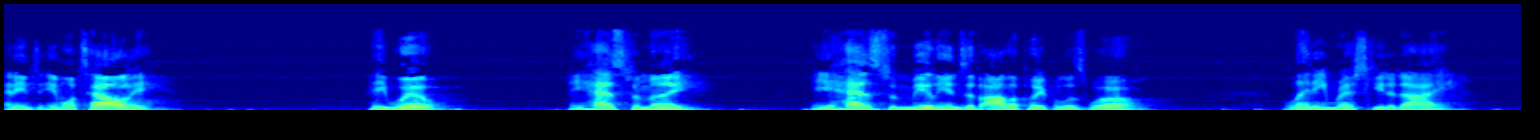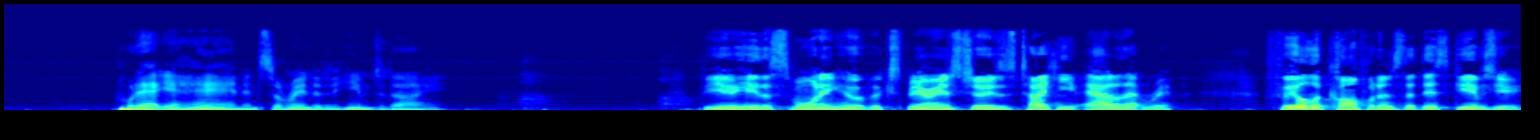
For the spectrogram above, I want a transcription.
and into immortality. He will. He has for me. He has for millions of other people as well. Let Him rescue today. Put out your hand and surrender to Him today. For you here this morning who have experienced Jesus taking you out of that rip, feel the confidence that this gives you.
